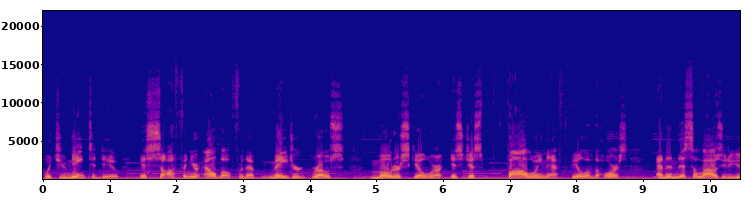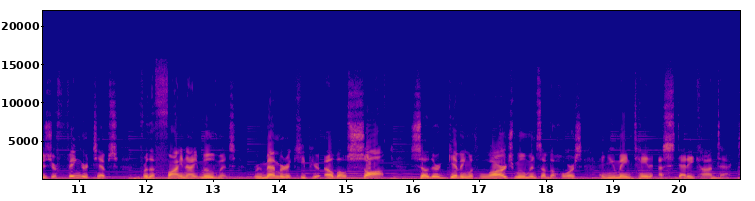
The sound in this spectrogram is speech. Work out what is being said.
What you need to do is soften your elbow for that major gross motor skill where it's just following that feel of the horse. And then this allows you to use your fingertips for the finite movements. Remember to keep your elbows soft so they're giving with large movements of the horse and you maintain a steady contact.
